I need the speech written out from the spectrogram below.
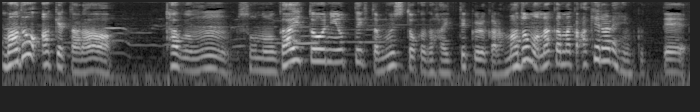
窓開けたら多分その街灯に寄ってきた虫とかが入ってくるから窓もなかなか開けられへんくって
